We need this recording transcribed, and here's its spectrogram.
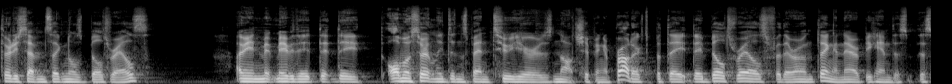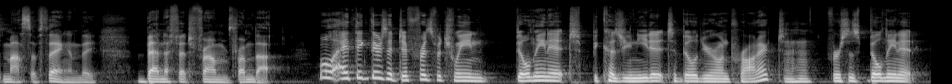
Thirty Seven Signals built Rails? I mean, m- maybe they, they they almost certainly didn't spend two years not shipping a product, but they they built Rails for their own thing, and now it became this this massive thing, and they benefit from from that. Well, I think there's a difference between building it because you need it to build your own product versus building it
